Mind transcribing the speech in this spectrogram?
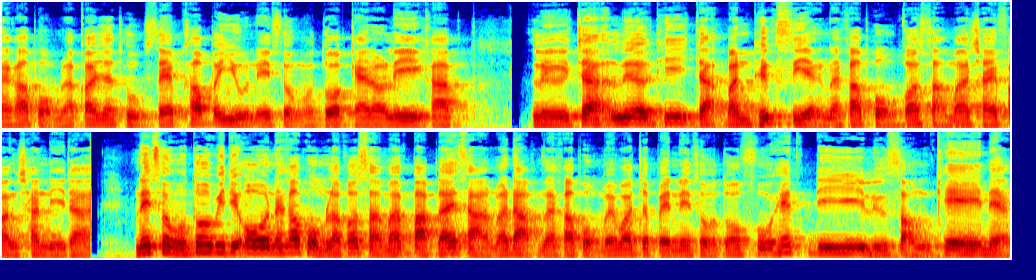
นะครับผมแล้วก็จะถูกเซฟเข้าไปอยู่ในส่วนของตัวแกลเลอรี่ครับ หรือจะเลือกที่จะบันทึกเสียงนะครับ ผมก็สามารถใช้ฟังก์ชันนี้ได้ ในส่วนของตัววิดีโอนะครับผมเราก็สามารถปรับได้ 3 ระดับนะครับผมไม่ว่าจะเป็นในส่วนตัว Full HD หรือ 2K เนี่ย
